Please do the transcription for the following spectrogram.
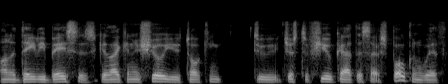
on a daily basis. Because I can assure you, talking to just a few cats I've spoken with,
